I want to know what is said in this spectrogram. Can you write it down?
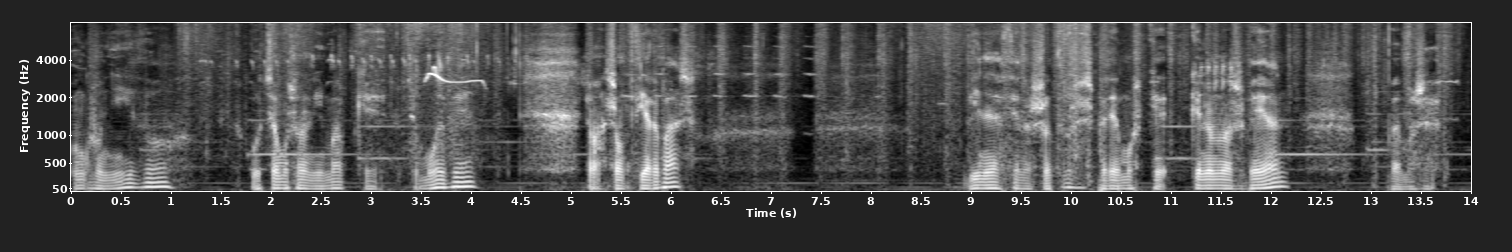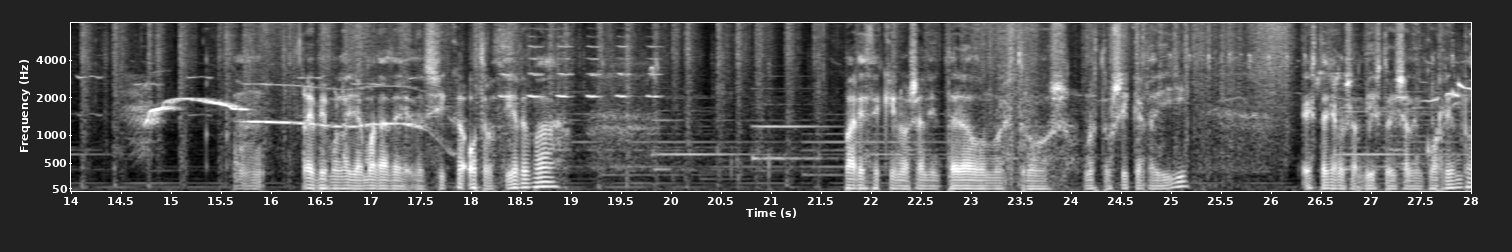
Un gruñido, escuchamos un animal que se mueve, son ciervas, viene hacia nosotros, esperemos que, no nos vean, vamos a ver, ahí vemos la llamada de, de Sika, otra cierva, parece que nos han enterado nuestros, nuestros Sikas de allí, estas ya nos han visto y salen corriendo,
